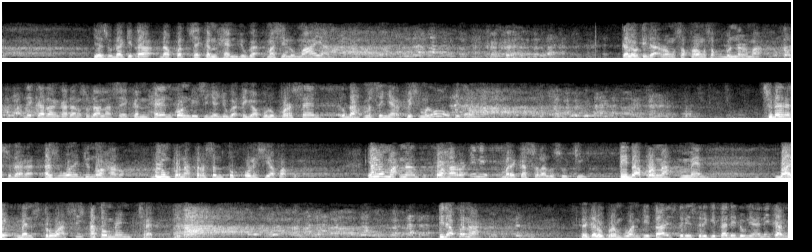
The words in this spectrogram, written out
ya sudah kita dapat second hand juga masih lumayan. Kalau tidak rongsok-rongsok bener mah. Ini kadang-kadang sudahlah second hand, kondisinya juga 30 persen. Udah mesti nyervis melulu kita ini. Saudara-saudara, azwajun noharo belum pernah tersentuh oleh siapa pun. Lalu makna toharo ini, mereka selalu suci. Tidak pernah men. Baik menstruasi atau mencret. Tidak pernah. Dan kalau perempuan kita, istri-istri kita di dunia ini kan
